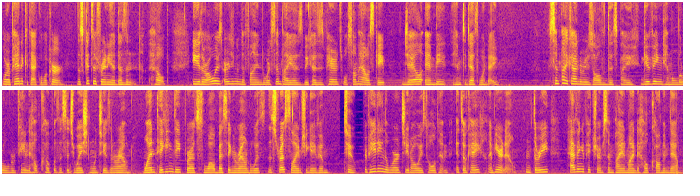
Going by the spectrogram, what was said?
or a panic attack will occur. The schizophrenia doesn't help, either always urging him to find where Senpai is because his parents will somehow escape jail and beat him to death one day. Senpai kind of resolved this by giving him a little routine to help cope with the situation when she isn't around. 1. Taking deep breaths while messing around with the stress slime she gave him. 2. Repeating the words she had always told him, It's okay, I'm here now. And 3. Having a picture of Senpai in mind to help calm him down.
